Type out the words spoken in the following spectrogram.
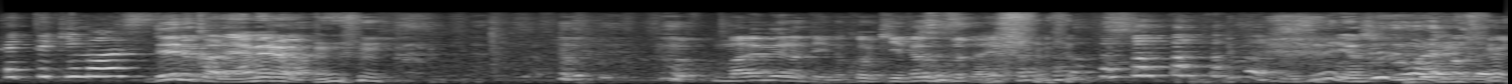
減ってきます。出るからやめろよ。マイメロディーの声聞いたことない。娘に教えてもらえよ本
